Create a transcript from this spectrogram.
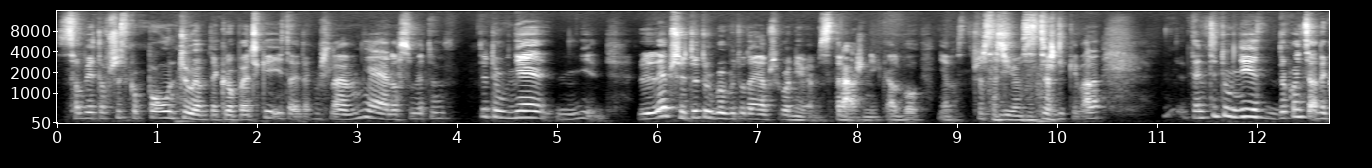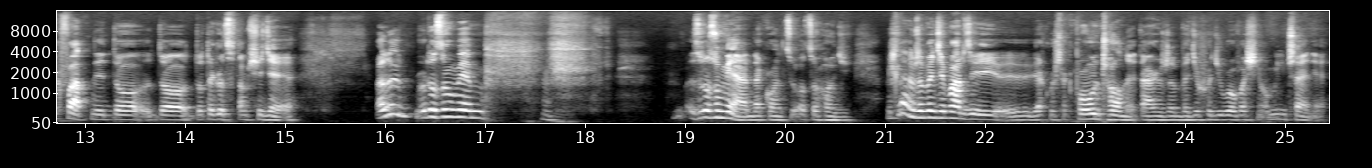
sobie to wszystko połączyłem, te kropeczki i sobie tak myślałem, nie, no w sumie ten tytuł nie, nie lepszy tytuł byłby tutaj na przykład, nie wiem, Strażnik albo, nie no, przesadziłem ze Strażnikiem, ale ten tytuł nie jest do końca adekwatny do, do, do tego, co tam się dzieje. Ale rozumiem, zrozumiałem na końcu o co chodzi. Myślałem, że będzie bardziej y, jakoś tak połączony, tak, że będzie chodziło właśnie o milczenie,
